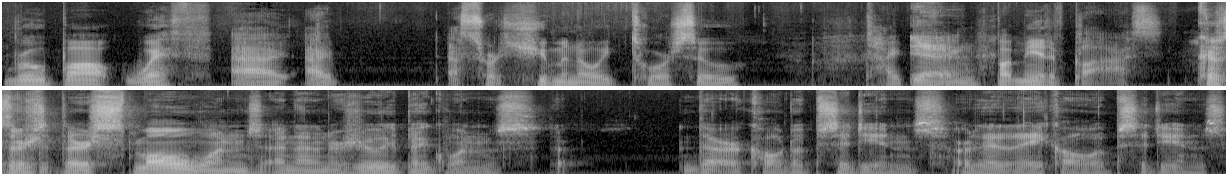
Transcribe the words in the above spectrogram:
robot with a, a, a sort of humanoid torso type Yeah. thing, but made of glass. Because there's there's small ones and then there's really big ones that, that are called obsidians or that they call obsidians,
